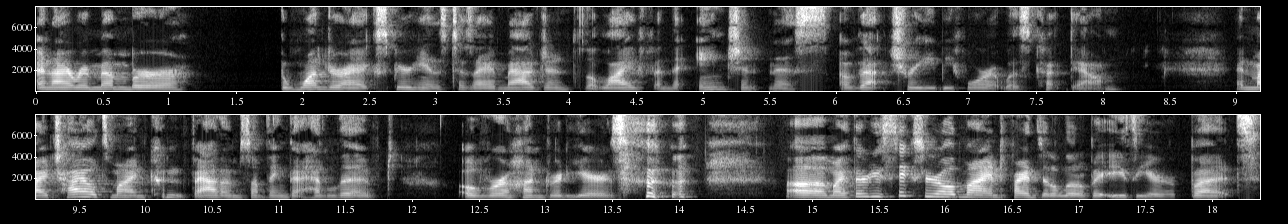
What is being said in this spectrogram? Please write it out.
And I remember the wonder I experienced as I imagined the life and the ancientness of that tree before it was cut down. And my child's mind couldn't fathom something that had lived over a hundred years. uh, my 36 year old mind finds it a little bit easier, but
